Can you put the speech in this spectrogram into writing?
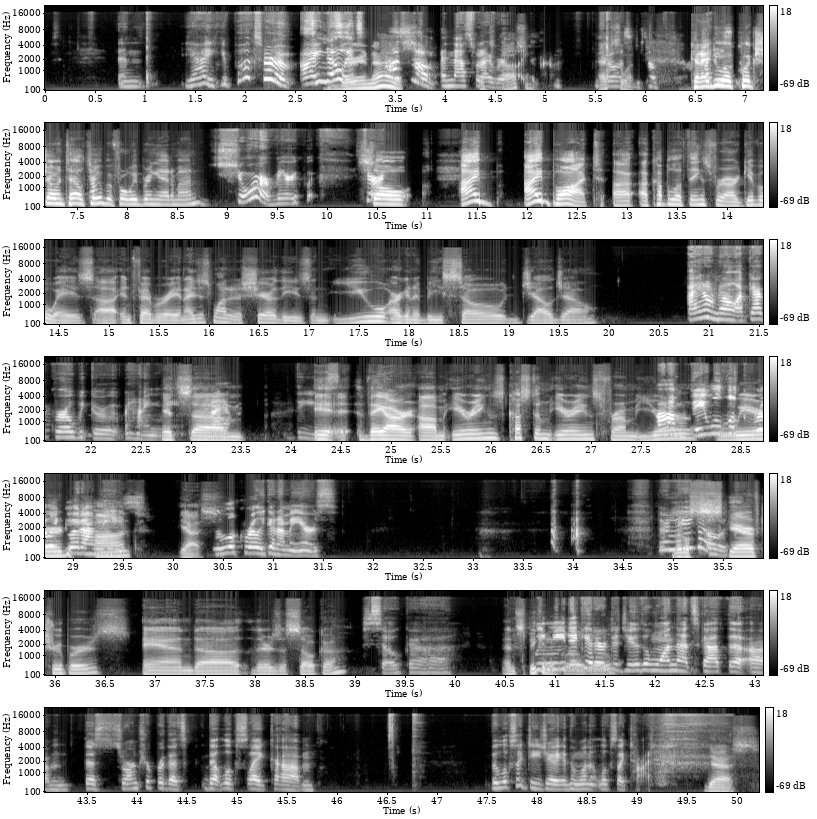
and yeah, you get books from him. I know Very it's nice. awesome, and that's what I really awesome. like about him. So awesome. Excellent. So, Can I I do a quick show and tell too before we bring Adam on? sure, very quick. Sure. So I I bought uh, a couple of things for our giveaways uh, in February, and I just wanted to share these. And you are going to be so gel gel. I don't know. I've got Groby Group behind me. It's and I have um, it, they are um earrings, custom earrings from your Um, they will look really good on aunt. these. Yes, They look really good on my ears. They're little Legos. scarif troopers, and uh there's Ahsoka. Soka. And We speaking, of need to get her to do the one that's got the um the stormtrooper that's that looks like um that looks like DJ and the one that looks like Todd. Yes.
